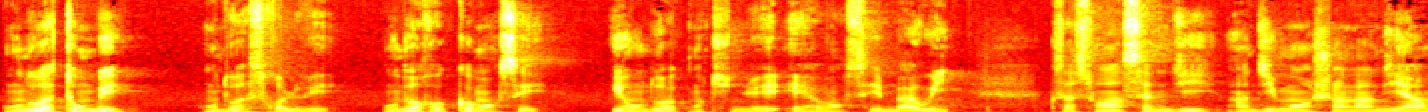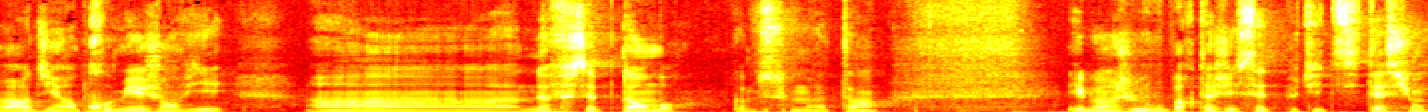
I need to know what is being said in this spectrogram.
on doit tomber, on doit se relever, on doit recommencer et on doit continuer et avancer. Bah oui, que ce soit un samedi, un dimanche, un lundi, un mardi, un 1er janvier, un 9 septembre, comme ce matin, eh ben je vais vous partager cette petite citation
